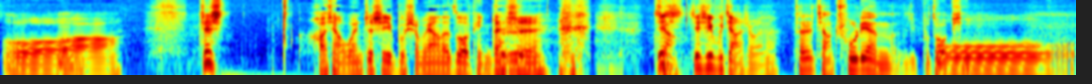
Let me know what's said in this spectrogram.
哦，这是好想问，这是一部什么样的作品？但是 这讲是这是一部讲什么呢？它是讲初恋的一部作品，哦，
